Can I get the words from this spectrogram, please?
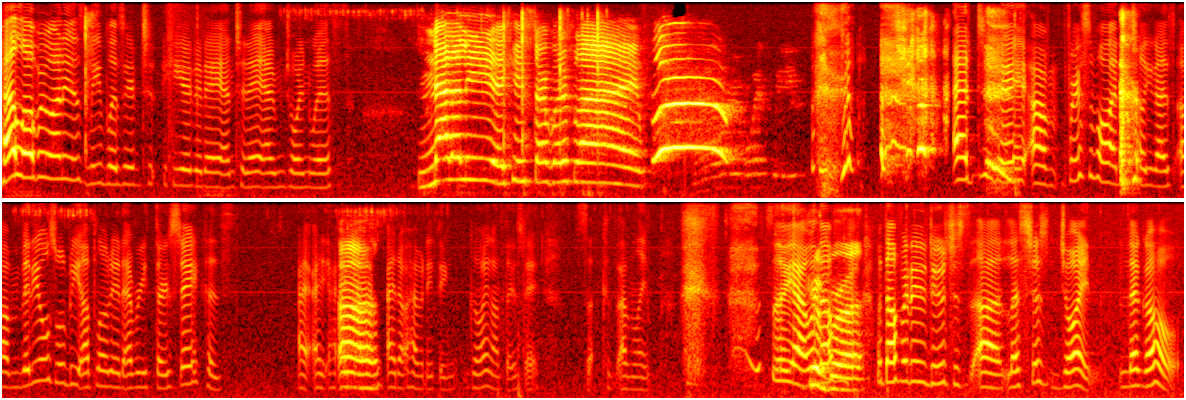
Hello everyone, it's me Blizzard here today, and today I'm joined with Natalie, aka Star Butterfly. Woo! and today, um, first of all, I need to tell you guys, um, videos will be uploaded every Thursday because I I, I, Uh. don't, I don't have anything going on Thursday, so because I'm lame. so yeah, without Bruh. without further ado, just uh, let's just join. Let go.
